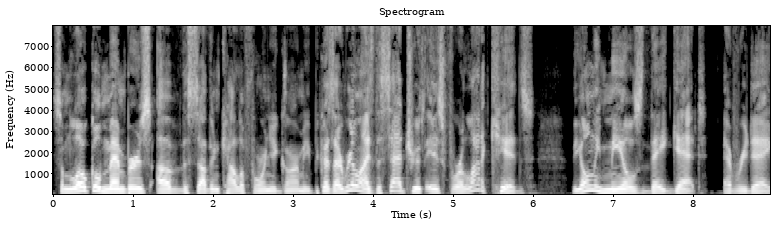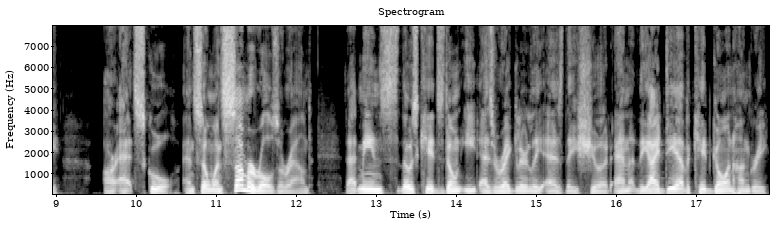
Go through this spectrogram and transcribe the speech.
some local members of the Southern California Garmy because I realize the sad truth is for a lot of kids, the only meals they get every day are at school. And so when summer rolls around, that means those kids don't eat as regularly as they should. And the idea of a kid going hungry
